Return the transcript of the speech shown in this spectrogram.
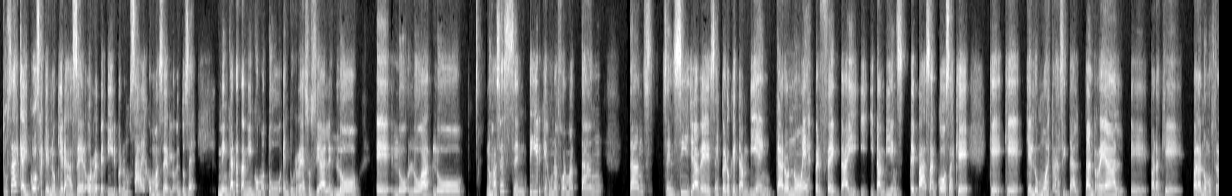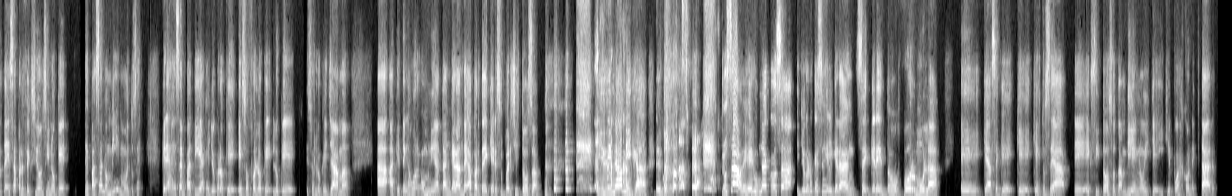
tú sabes que hay cosas que no quieres hacer o repetir, pero no sabes cómo hacerlo. Entonces, me encanta también como tú en tus redes sociales lo, eh, lo, lo, lo, nos haces sentir que es una forma tan, tan sencilla a veces, pero que también, Caro, no es perfecta y, y, y también te pasan cosas que, que, que, que, lo muestras así tal, tan real eh, para, que, para no mostrarte esa perfección, sino que te pasa lo mismo. Entonces, creas esa empatía que yo creo que eso fue lo que, lo que, eso es lo que llama a, a que tengas una comunidad tan grande, aparte de que eres súper chistosa. y dinámica. Entonces, tú sabes, es una cosa, yo creo que ese es el gran secreto, fórmula eh, que hace que, que, que esto sea eh, exitoso también, ¿no? Y que, y que puedas conectar.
